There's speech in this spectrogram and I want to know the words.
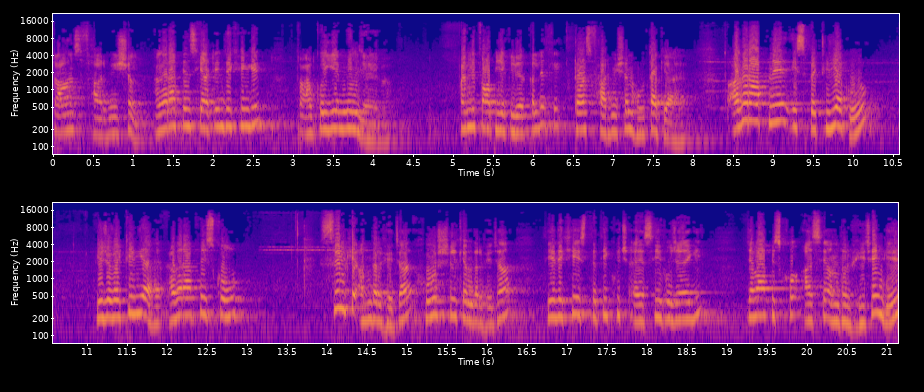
ट्रांसफॉर्मेशन अगर आप एनसीआरटी देखेंगे तो आपको ये मिल जाएगा। पहले तो आप ये क्लियर कर ले कि ट्रांसफॉर्मेशन होता क्या है। तो अगर आपने इस बैक्टीरिया को, ये जो बैक्टीरिया है, अगर आपने इसको सेल के अंदर भेजा होश सेल के अंदर भेजा तो ये देखिए स्थिति कुछ ऐसी हो जाएगी। जब आप इसको ऐसे अंदर भेजेंगे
